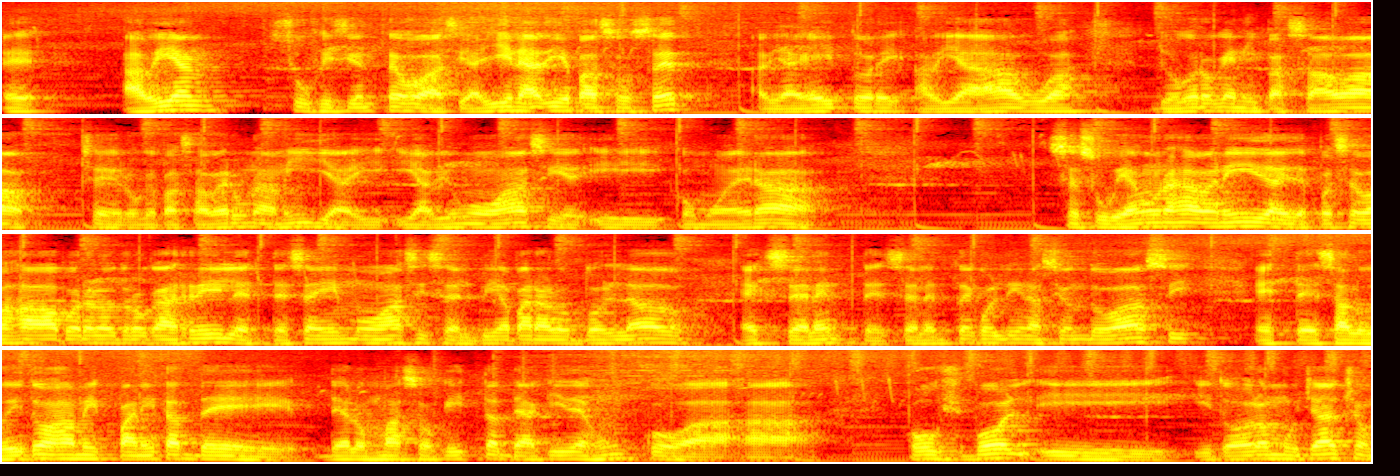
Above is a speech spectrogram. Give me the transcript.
eh, habían suficientes oasis. Allí nadie pasó sed. Había Gatorade, había agua. Yo creo que ni pasaba, lo que pasaba era una milla y había un oasis. Y como era se subían unas avenidas y después se bajaba por el otro carril. Este, ese mismo oasis servía para los dos lados. Excelente, excelente coordinación de oasis. Este, saluditos a mis panitas de, los masoquistas de aquí de Junco, a, Coach Ball y, todos los muchachos,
